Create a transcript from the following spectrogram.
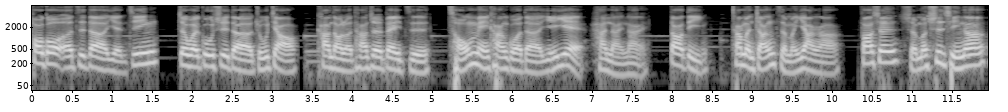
透过儿子的眼睛，这位故事的主角看到了他这辈子从没看过的爷爷和奶奶。到底他们长怎么样啊？发生什么事情呢？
